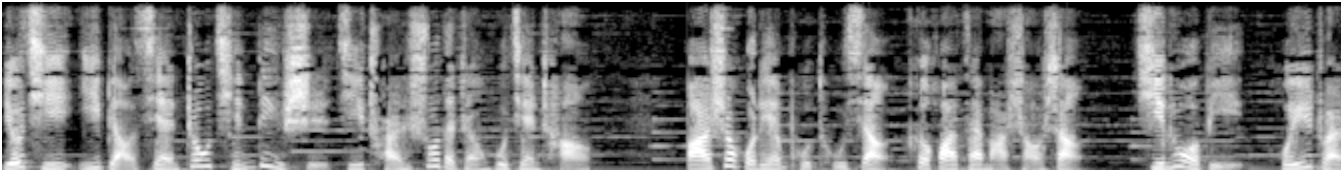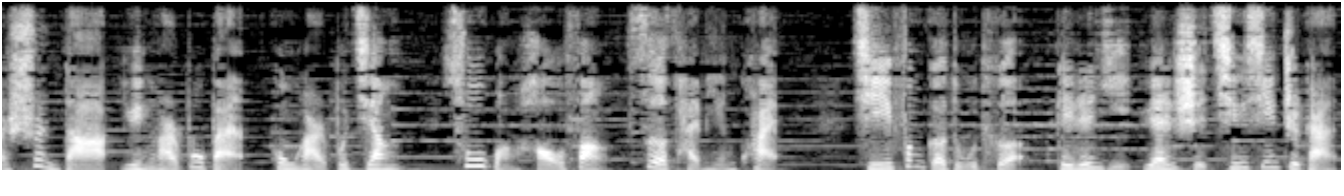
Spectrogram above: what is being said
尤其以表现周秦历史及传说的人物见长。把社火脸谱图像刻画在马勺上，其落笔回转顺达，匀而不板，工而不僵，粗犷豪放，色彩明快，其风格独特，给人以原始清新之感，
